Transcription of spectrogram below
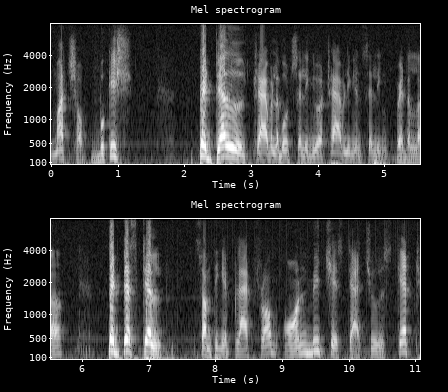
much of bookish. Peddle, travel about selling. You are traveling and selling. Peddler. Pedestal, something a platform on which a statue is kept.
